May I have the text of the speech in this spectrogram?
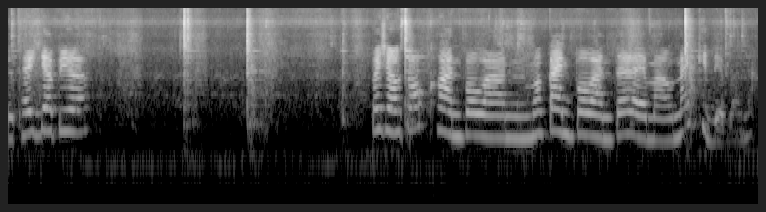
જો થઈ ગયા પીળા પછી આવું ચોખા ને પૌવા ને મકાઈ ને પૌવા ને તળાય એમાં આવું નાખી દેવાના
